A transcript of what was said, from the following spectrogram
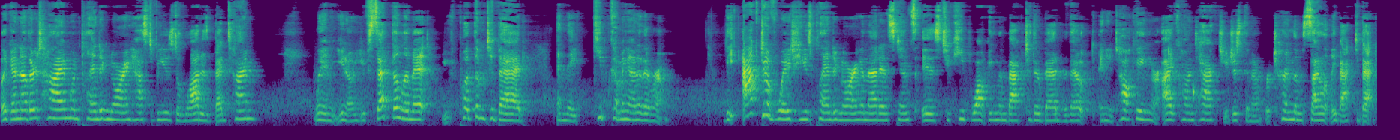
Like another time when planned ignoring has to be used a lot is bedtime. When, you know, you've set the limit, you've put them to bed, and they keep coming out of their room. The active way to use planned ignoring in that instance is to keep walking them back to their bed without any talking or eye contact. You're just going to return them silently back to bed.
